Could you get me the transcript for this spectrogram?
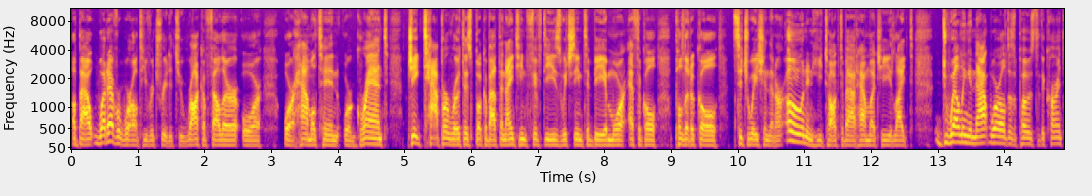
about whatever world he retreated to, Rockefeller or or Hamilton or Grant. Jake Tapper wrote this book about the 1950s, which seemed to be a more ethical political situation than our own, and he talked about how much he liked dwelling in that world as opposed to the current.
